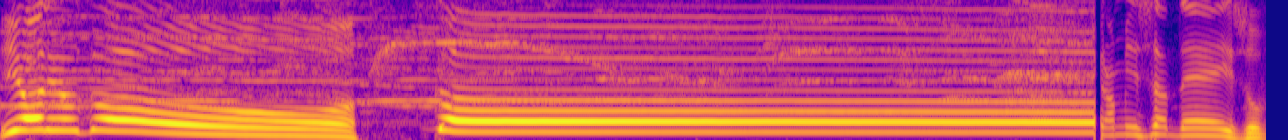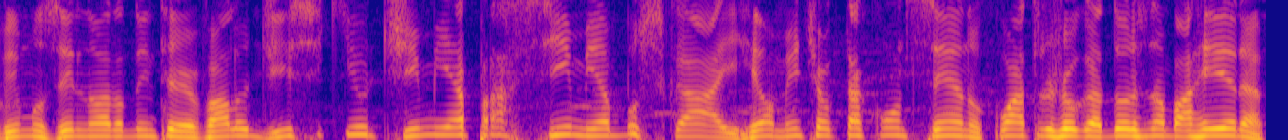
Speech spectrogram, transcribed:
E olha o gol! Gol! Camisa 10, ouvimos ele na hora do intervalo, disse que o time ia para cima, ia buscar, e realmente é o que está acontecendo. Quatro jogadores na barreira,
